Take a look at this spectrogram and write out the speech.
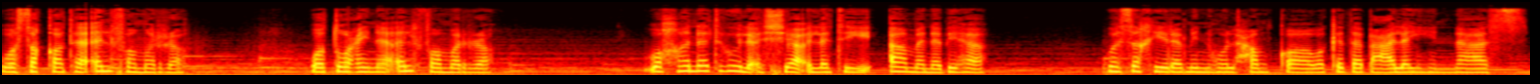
وسقط ألف مرة وطعن ألف مرة وخانته الأشياء التي آمن بها وسخر منه الحمقى وكذب عليه الناس.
